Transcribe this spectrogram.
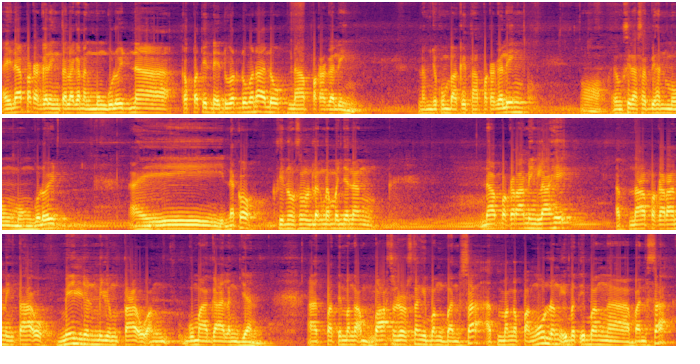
Ay napakagaling talaga ng mongoloid na kapatid na Eduardo Manalo, napakagaling. Alam niyo kung bakit napakagaling? Oh, yung sinasabihan mong mongoloid ay nako, sinusunod lang naman niya ng napakaraming lahi at napakaraming tao, milyon-milyong tao ang gumagalang diyan. At pati mga ambassadors ng ibang bansa at mga pangulo ng iba't ibang ah, bansa,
